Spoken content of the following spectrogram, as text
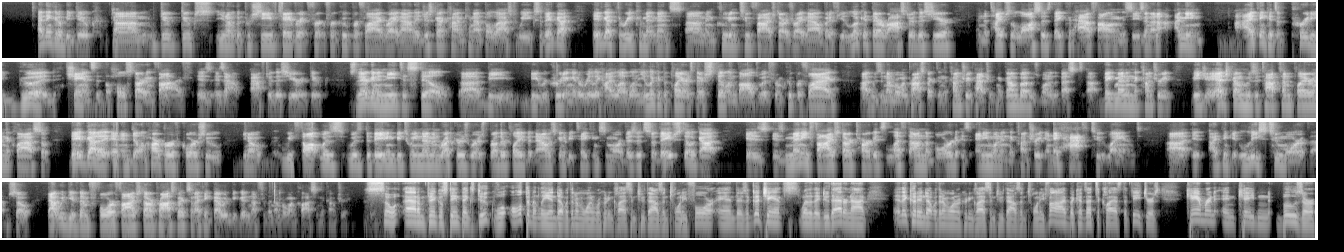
I think it'll be Duke. Yeah. Um, Duke, Duke's, you know, the perceived favorite for for Cooper Flagg right now. They just got Kon Knueppel last week, so they've got they've got three commitments, um, including two five stars right now. But if you look at their roster this year and the types of losses they could have following the season, and I, I mean, I think it's a pretty good chance that the whole starting five is is out after this year at Duke. So they're going to need to still uh, be be recruiting at a really high level. And you look at the players they're still involved with, from Cooper Flagg, uh, who's the number one prospect in the country, Patrick Ngongba, who's one of the best uh, big men in the country, VJ Edgecombe, who's a top ten player in the class. So they've got a and, and Dylan Harper, of course, who you know we thought was was debating between them and Rutgers, where his brother played, but now is going to be taking some more visits. So they've still got is as many five star targets left on the board as anyone in the country, and they have to land. Uh, it I think at least two more of them. So that would give them four five star prospects, and I think that would be good enough for the number one class in the country. So Adam Finkelstein thinks Duke will ultimately end up with the number one recruiting class in 2024, and there's a good chance whether they do that or not they could end up with the number one recruiting class in 2025 because that's a class that features Cameron and Caden Boozer.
